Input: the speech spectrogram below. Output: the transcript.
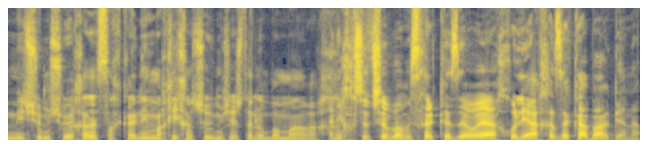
משום שהוא אחד השחקנים הכי חשובים שיש לנו במערך. אני חושב שבמשחק הזה הוא היה החוליה החזקה בהגנה.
